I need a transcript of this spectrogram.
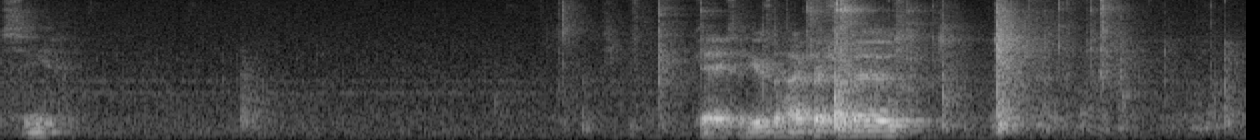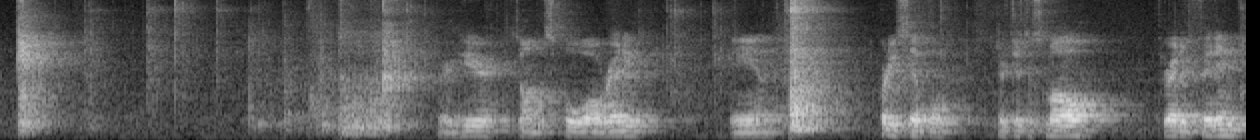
See. Okay, so here's the high pressure hose. Right here, it's on the spool already. Pretty simple. There's just a small threaded fitting.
